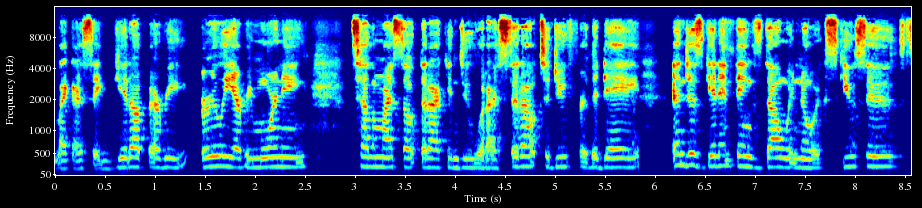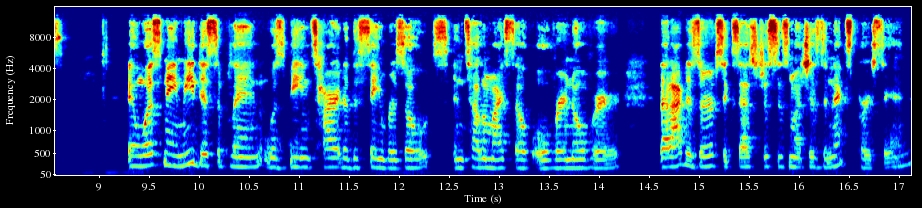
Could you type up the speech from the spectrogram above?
like I said, get up every early every morning, telling myself that I can do what I set out to do for the day and just getting things done with no excuses. And what's made me disciplined was being tired of the same results and telling myself over and over that I deserve success just as much as the next person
